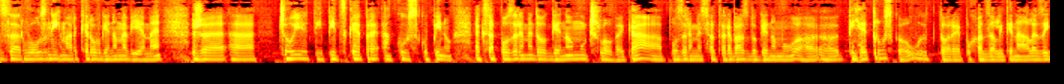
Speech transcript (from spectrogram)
z rôznych markerov v genome vieme, že uh, čo je typické pre akú skupinu. Ak sa pozrieme do genomu človeka a pozrieme sa treba do genomu uh, tých etruskov, ktoré pochádzali tie nálezy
